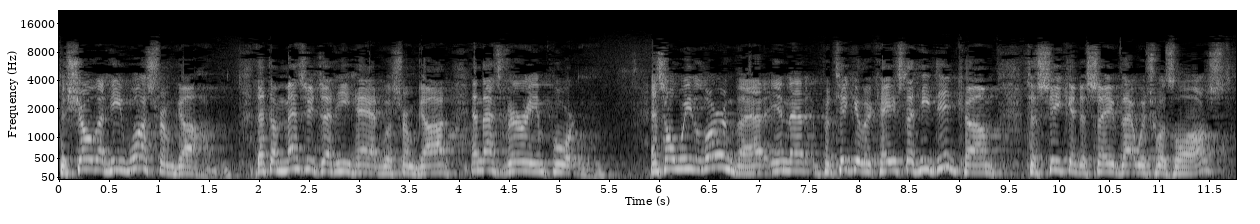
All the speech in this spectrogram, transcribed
To show that he was from God, that the message that he had was from God, and that's very important. And so we learned that in that particular case that he did come to seek and to save that which was lost.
